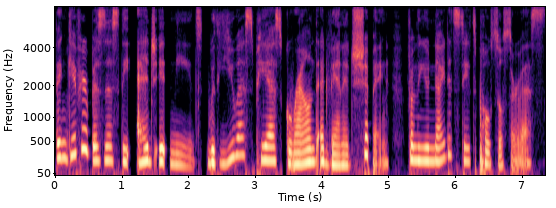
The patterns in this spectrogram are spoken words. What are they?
Then give your business the edge it needs with USPS Ground Advantage shipping from the United States Postal Service.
